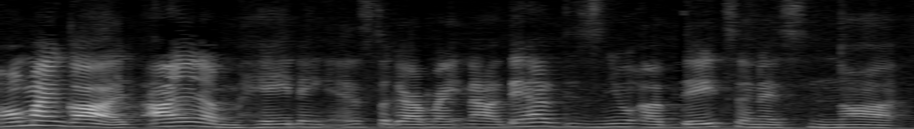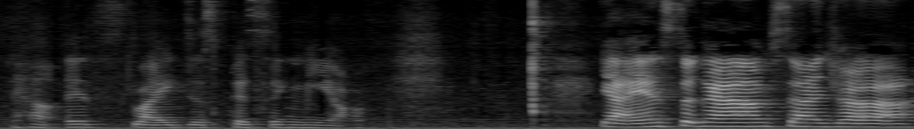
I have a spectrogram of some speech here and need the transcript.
Oh my God, I am hating Instagram right now. They have these new updates and it's not, it's like just pissing me off. Yeah, Instagram, Sandra,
